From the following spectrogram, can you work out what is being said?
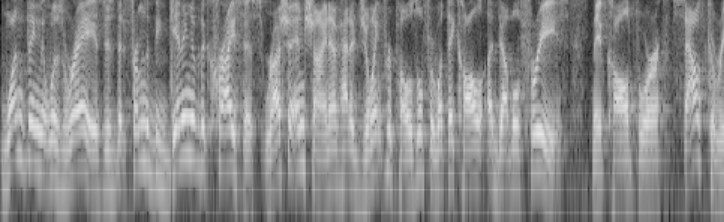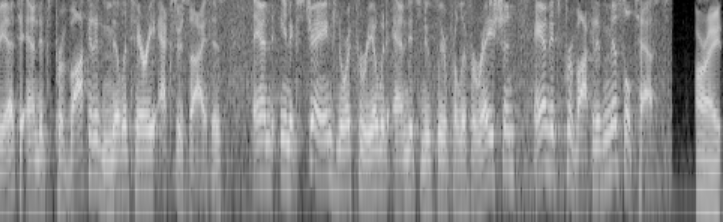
One thing that was raised is that from the beginning of the crisis, Russia and China have had a joint proposal for what they call a double freeze. They've called for South Korea to end its provocative military exercises, and in exchange, North Korea would end its nuclear proliferation and its provocative missile tests. All right,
